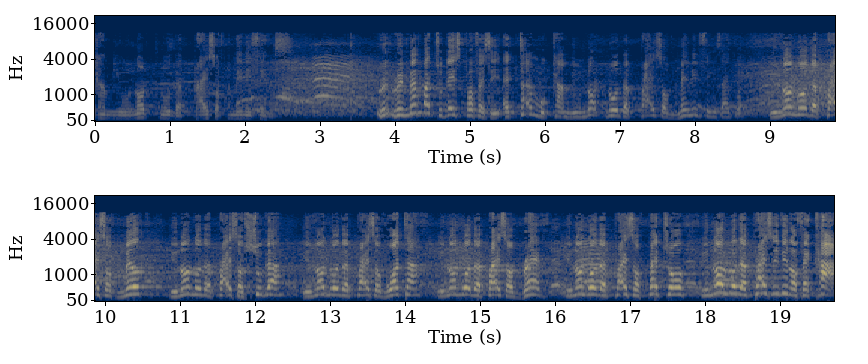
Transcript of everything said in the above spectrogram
come you will not know the price of many things. Re- remember today's prophecy. A time will come you will not know the price of many things. Actually, you will not know the price of milk. You not know the price of sugar. You not know the price of water. You not know the price of bread. You not know the price of petrol. You not know the price even of a car.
